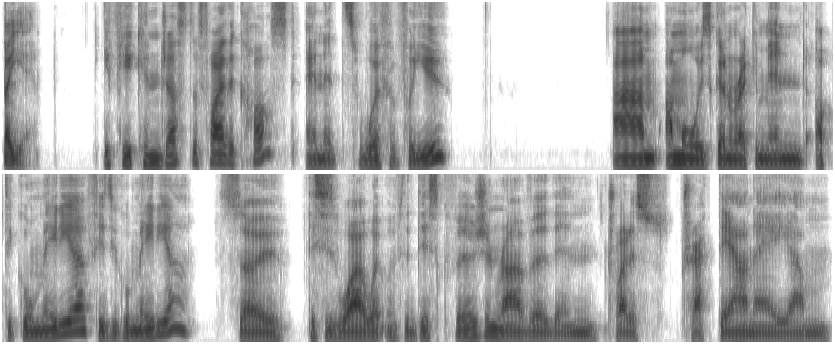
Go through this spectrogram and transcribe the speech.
But yeah, if you can justify the cost and it's worth it for you, um, I'm always going to recommend optical media, physical media. So this is why I went with the disc version rather than try to track down a um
